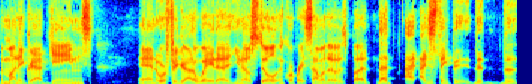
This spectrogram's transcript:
the money grab games and or figure out a way to you know still incorporate some of those. But that I, I just think that the, the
